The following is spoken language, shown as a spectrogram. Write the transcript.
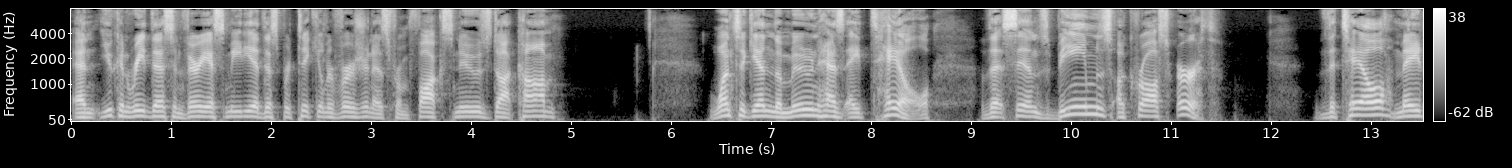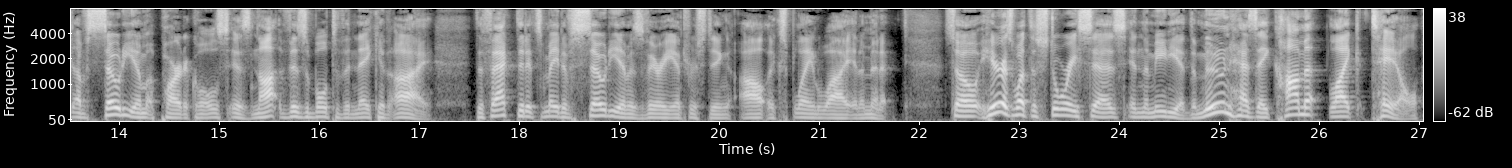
And you can read this in various media. This particular version is from foxnews.com. Once again, the moon has a tail that sends beams across Earth. The tail, made of sodium particles, is not visible to the naked eye. The fact that it's made of sodium is very interesting. I'll explain why in a minute. So here is what the story says in the media. The moon has a comet-like tail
